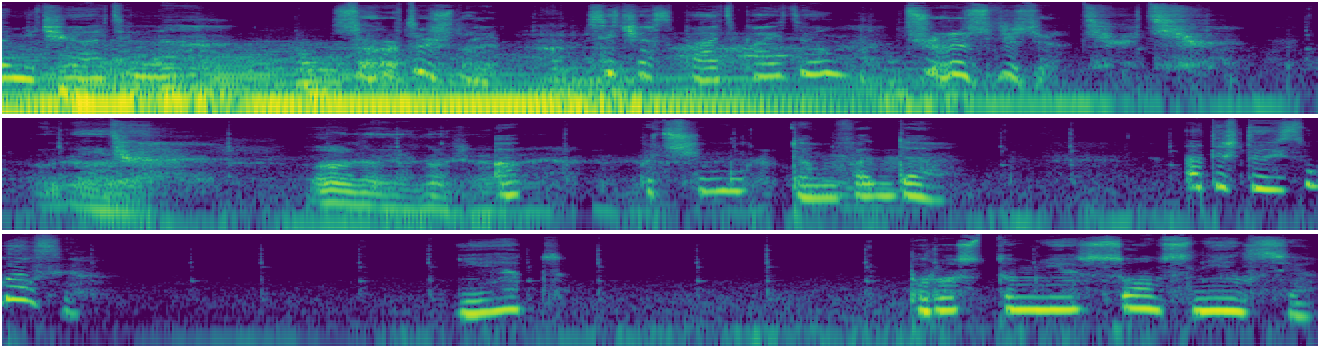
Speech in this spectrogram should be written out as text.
Замечательно. Сара, ты что ли? Сейчас спать пойдем. Чего не спите? Тихо, тихо. А почему там вода? А ты что, испугался? Нет. Просто мне сон снился.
